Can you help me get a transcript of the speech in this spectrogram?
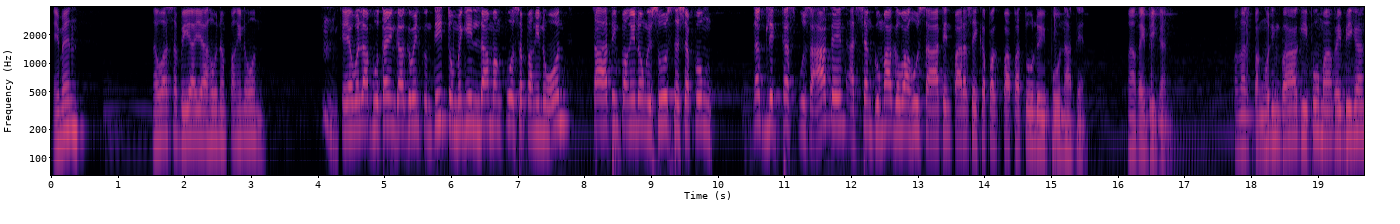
Amen? Nawa sa biyaya ho ng Panginoon. Kaya wala po tayong gagawin kundi tumingin lamang po sa Panginoon, sa ating Panginoong Isus na siya pong nagligtas po sa atin at siyang gumagawa ho sa atin para sa ikapagpapatuloy po natin. Mga kaibigan, Pangal panghuling bahagi po mga kaibigan,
